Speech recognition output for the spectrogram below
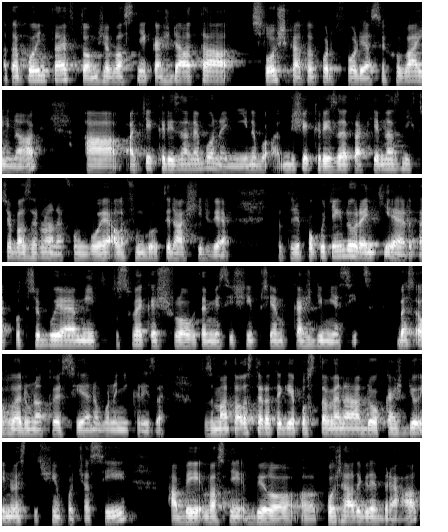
A ta pointa je v tom, že vlastně každá ta složka toho portfolia se chová jinak a ať je krize nebo není, nebo když je krize, tak jedna z nich třeba zrovna nefunguje, ale fungují ty další dvě. Protože pokud někdo rentier, tak potřebuje mít to své cash flow, ten měsíční příjem každý měsíc bez ohledu na to, jestli je nebo není krize. To znamená, tato strategie je postavená do každého investičního počasí, aby vlastně bylo eh, pořád kde brát,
